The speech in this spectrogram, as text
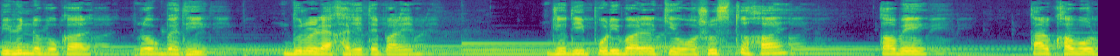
বিভিন্ন প্রকার রোগ ব্যাধি দূরে রাখা যেতে পারে। যদি পরিবারের কেউ অসুস্থ হয়, তবে তার খবর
